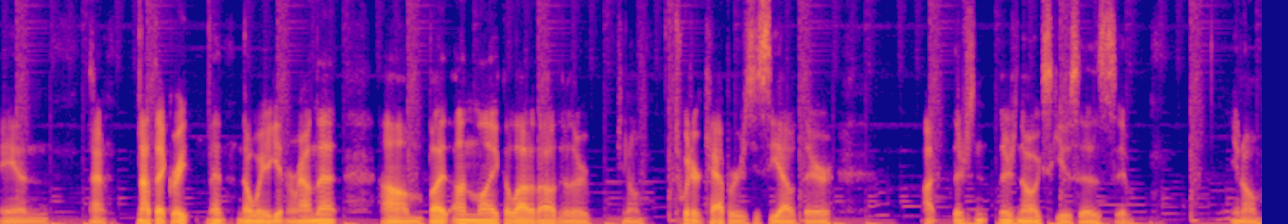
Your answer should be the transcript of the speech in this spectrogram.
and eh, not that great. No way of getting around that. Um, but unlike a lot of the other, you know, Twitter cappers you see out there, I, there's there's no excuses. It, you know,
